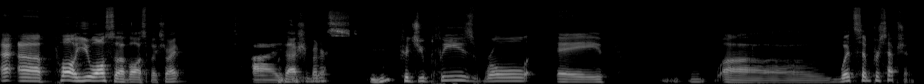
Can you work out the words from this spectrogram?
Uh, uh, Paul, you also have auspex, right? I With do, Aschenbrenner? yes. Mhm. Could you please roll a uh, wits and perception?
